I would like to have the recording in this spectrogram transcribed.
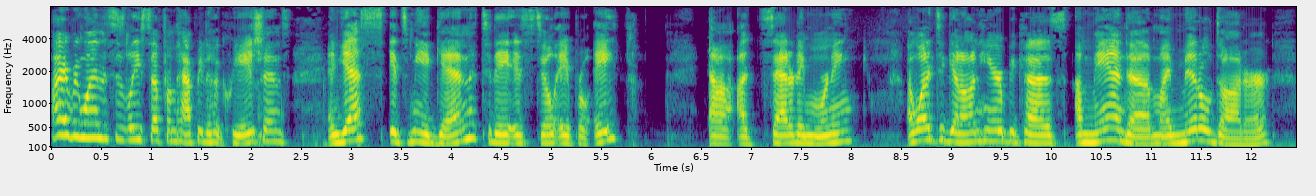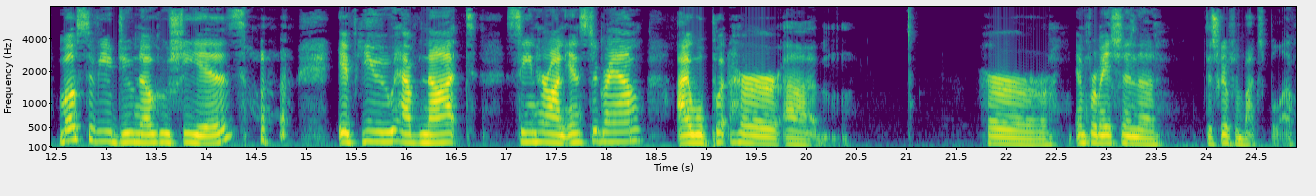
Hi everyone, this is Lisa from Happy to Hook Creations. And yes, it's me again. Today is still April 8th, uh, a Saturday morning. I wanted to get on here because Amanda, my middle daughter, most of you do know who she is. if you have not seen her on Instagram, I will put her um, her information in the description box below.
